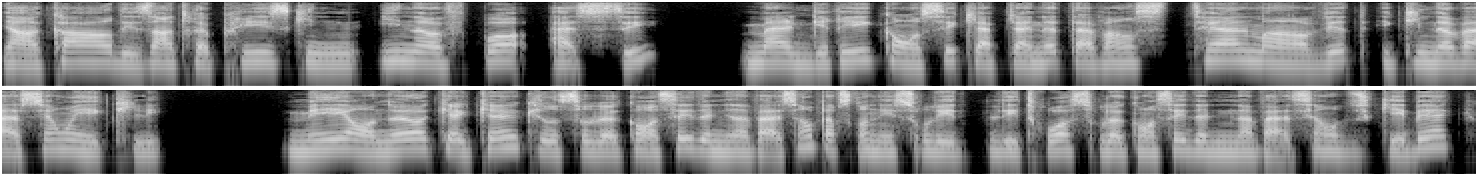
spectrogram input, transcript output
il y a encore des entreprises qui n'innovent pas assez, malgré qu'on sait que la planète avance tellement vite et que l'innovation est clé mais on a quelqu'un qui est sur le Conseil de l'innovation, parce qu'on est sur les, trois sur le Conseil de l'innovation du Québec,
